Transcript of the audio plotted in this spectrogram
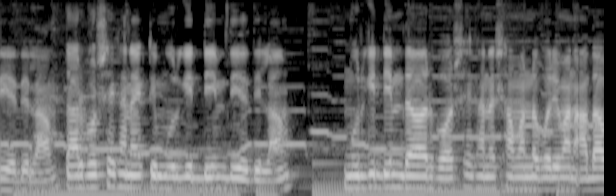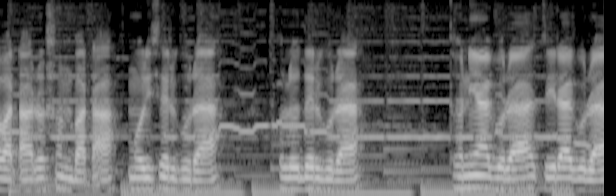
দিয়ে দিলাম। তারপর সেখানে একটি মুরগির ডিম দিয়ে দিলাম। মুরগির ডিম দেওয়ার পর সেখানে সামান্য পরিমাণ আদা বাটা, রসুন বাটা, মরিচের গুঁড়া, হলুদের গুঁড়া, ধনিয়া গুঁড়া, জিরা গুঁড়া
